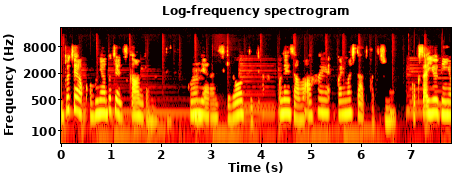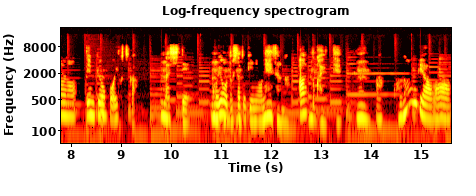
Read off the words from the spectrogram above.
どちら、お船はどちらですかみたいになって、コロンビアなんですけど、って言って、お姉さんも、あ、はい、わかりました、とかって、その、国際郵便用の伝票をこういくつか出して、来ようとした時にお姉さんが、あ、とか言って、あ、コロンビアは、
